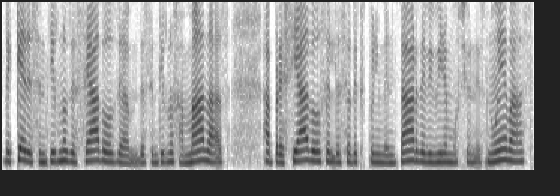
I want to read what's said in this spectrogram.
¿de qué? De sentirnos deseados, de, sentirnos amadas, apreciados, el deseo de experimentar, de vivir emociones nuevas,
